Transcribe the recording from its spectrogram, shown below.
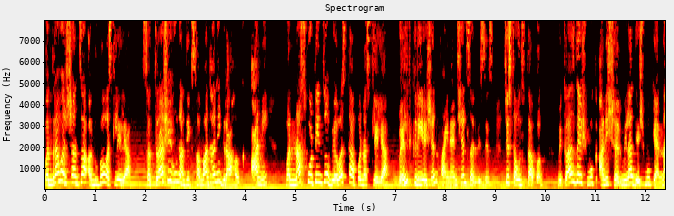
पंधरा वर्षांचा अनुभव असलेल्या सतराशेहून अधिक समाधानी ग्राहक आणि पन्नास कोटींचं व्यवस्थापन असलेल्या वेल्थ क्रिएशन फायनान्शियल सर्व्हिसेस चे संस्थापक विकास देशमुख आणि शर्मिला देशमुख यांना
